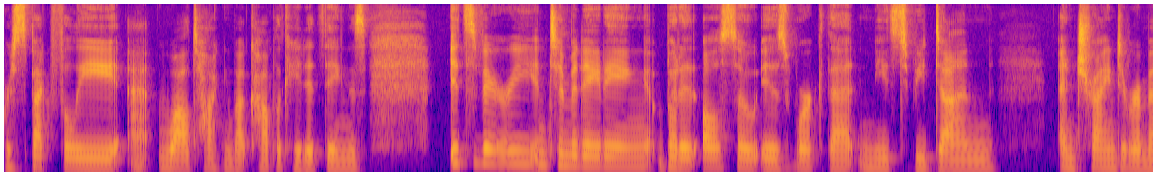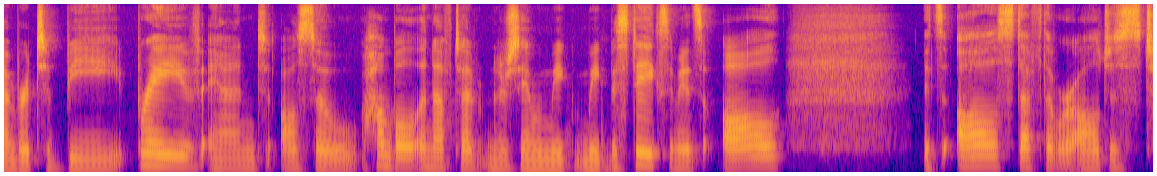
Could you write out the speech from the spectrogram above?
respectfully uh, while talking about complicated things. It's very intimidating, but it also is work that needs to be done and trying to remember to be brave and also humble enough to understand we make, make mistakes. I mean, it's all it's all stuff that we're all just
